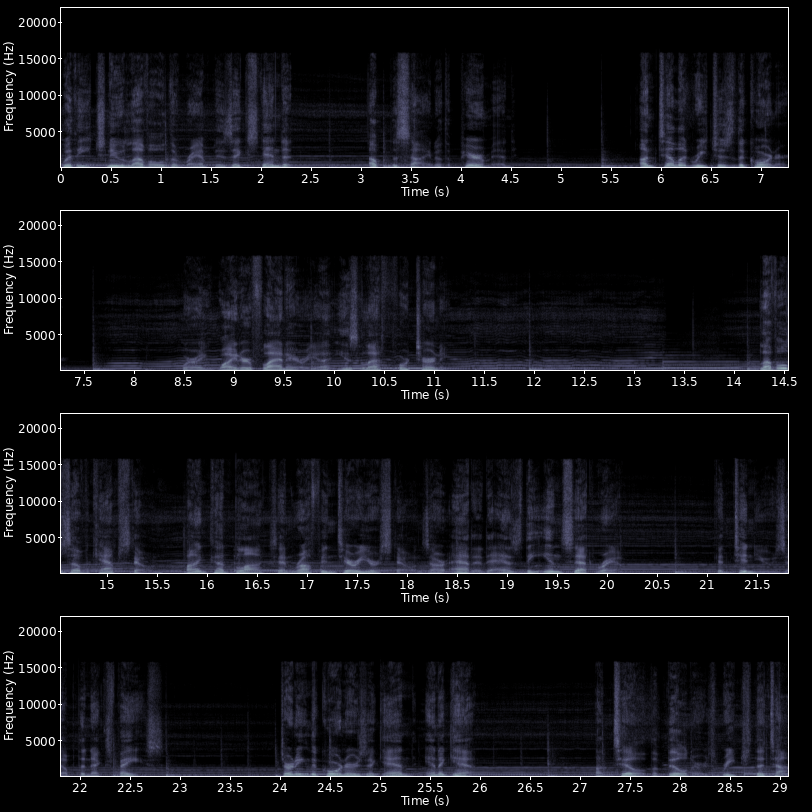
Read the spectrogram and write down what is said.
With each new level, the ramp is extended up the side of the pyramid until it reaches the corner, where a wider flat area is left for turning. Levels of capstone Fine cut blocks and rough interior stones are added as the inset ramp continues up the next face, turning the corners again and again until the builders reach the top,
